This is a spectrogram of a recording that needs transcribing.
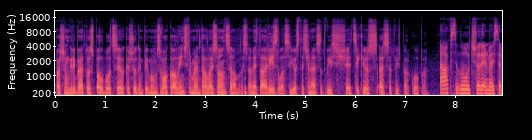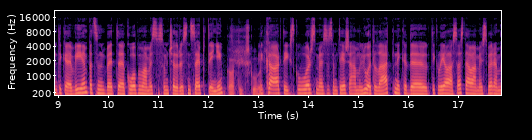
pašam gribētos palabot apgalvot sev, ka šodien pie mums vokāli instrumentālais ansamblis, vai ne? Tā ir izlase. Jūs taču neesat visi šeit. Cik jūs esat vispār kopā? Absolūti. Šodien mēs esam tikai 11, bet uh, kopumā mēs esam 47. Kārtīgs kurs. Kārtīgs kurs. Mēs esam tiešām ļoti lepni, kad uh, tik lielā sastāvā mēs varam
